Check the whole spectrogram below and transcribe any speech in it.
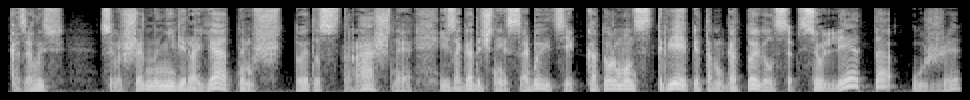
Казалось, совершенно невероятным, что это страшное и загадочное событие, к которому он с трепетом готовился все лето, уже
